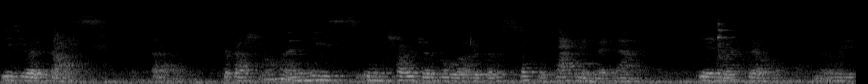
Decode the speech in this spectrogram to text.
He's Red Cross, uh, professional, and he's in charge of a lot of the stuff that's happening right now in North Carolina. And we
